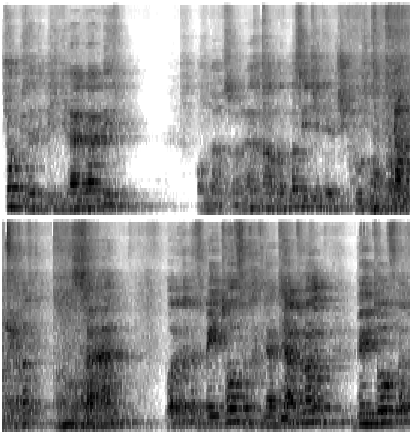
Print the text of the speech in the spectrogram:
Çok güzel de bilgiler verdik. Ondan sonra ne yapalım? Masayı çekelim, hiç kurgu yapmayalım. Sen, bu arada da Beethoven, yani tiyatro Beethoven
